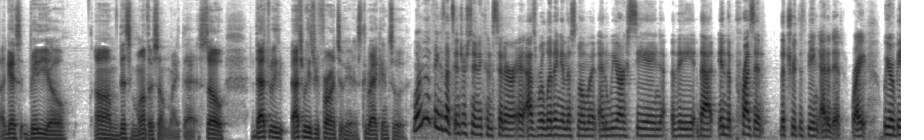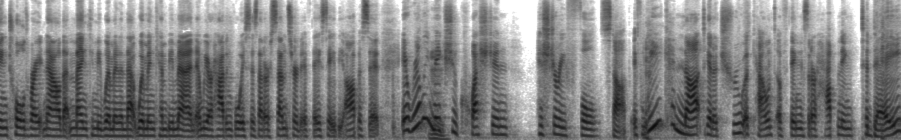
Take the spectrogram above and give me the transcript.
i guess video um this month or something like that. So that's what he, that's what he's referring to here. Let's get back into it. One of the things that's interesting to consider as we're living in this moment and we are seeing the that in the present the truth is being edited, right? We are being told right now that men can be women and that women can be men, and we are having voices that are censored if they say the opposite. It really hmm. makes you question history full stop. If we cannot get a true account of things that are happening today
